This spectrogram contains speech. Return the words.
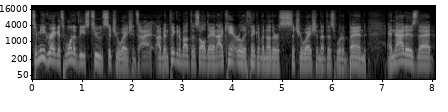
to me, Greg, it's one of these two situations. I, I've been thinking about this all day, and I can't really think of another situation that this would have been. And that is that,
